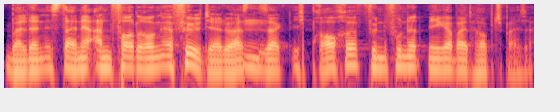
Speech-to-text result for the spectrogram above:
Weil dann ist deine Anforderung erfüllt. Ja, du hast Mhm. gesagt, ich brauche 500 Megabyte Hauptspeicher.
